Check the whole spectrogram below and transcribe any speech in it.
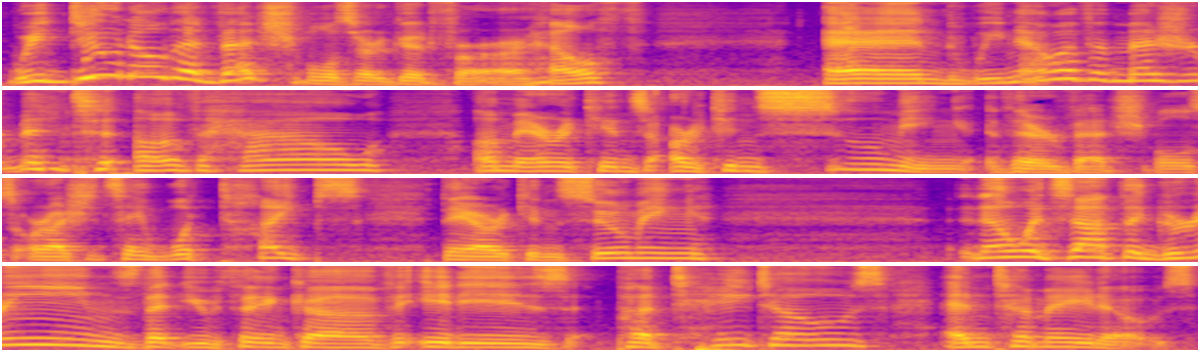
We do know that vegetables are good for our health, and we now have a measurement of how Americans are consuming their vegetables, or I should say, what types they are consuming. No, it's not the greens that you think of. It is potatoes and tomatoes.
